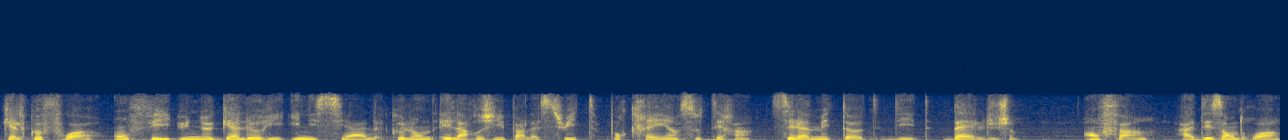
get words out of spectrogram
Quelquefois, on fit une galerie initiale que l'on élargit par la suite pour créer un souterrain. C'est la méthode dite belge. Enfin, à des endroits,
